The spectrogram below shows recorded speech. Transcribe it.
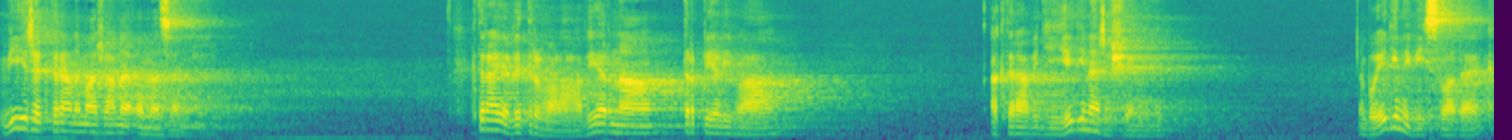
Víře, která nemá žádné omezení. Která je vytrvalá, věrná, trpělivá a která vidí jediné řešení nebo jediný výsledek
